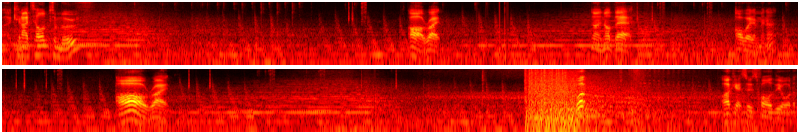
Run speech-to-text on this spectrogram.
Uh, can I tell him to move? Oh, right. No, not there. Oh, wait a minute. Oh, right. What? Okay, so he's followed the order.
